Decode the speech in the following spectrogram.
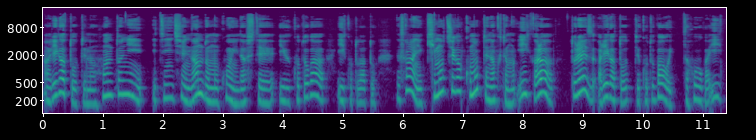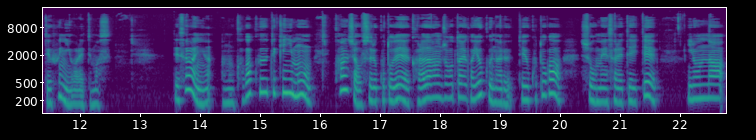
ありがとうっていうのは本当に一日に何度も声に出して言うことがいいことだと。で、さらに気持ちがこもってなくてもいいから、とりあえずありがとうっていう言葉を言った方がいいっていうふうに言われてます。で、さらに、あの、科学的にも感謝をすることで体の状態が良くなるっていうことが証明されていて、いろんな、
